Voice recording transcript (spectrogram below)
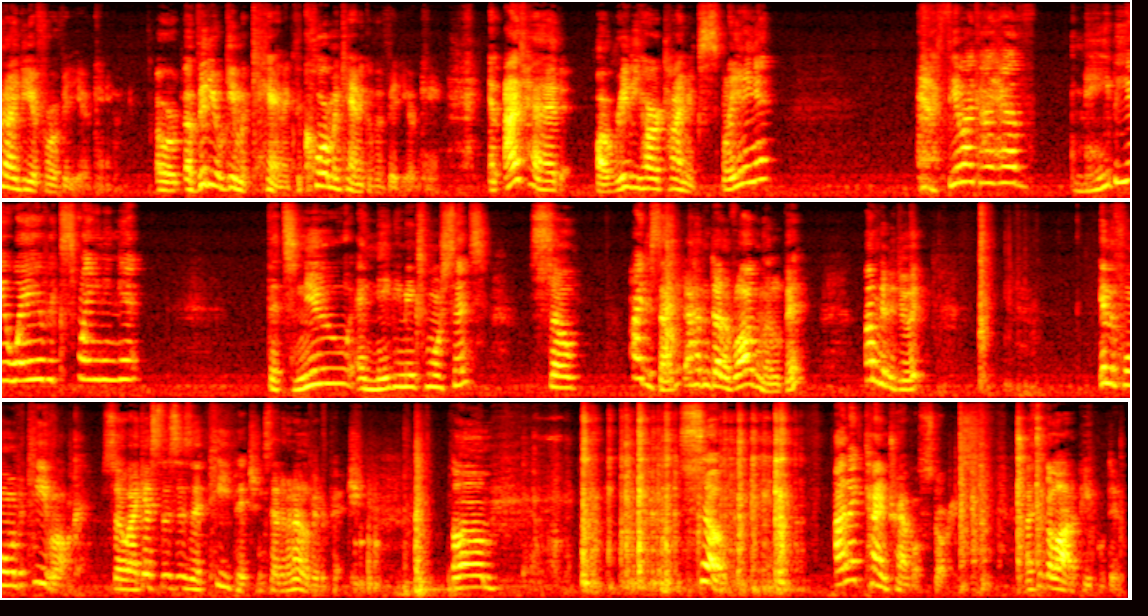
an idea for a video game. Or a video game mechanic, the core mechanic of a video game. And I've had a really hard time explaining it. And I feel like I have maybe a way of explaining it that's new and maybe makes more sense. So I decided, I haven't done a vlog in a little bit, I'm going to do it in the form of a T-vlog. So I guess this is a T-pitch instead of an elevator pitch. Um, so, I like time travel stories. I think a lot of people do.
